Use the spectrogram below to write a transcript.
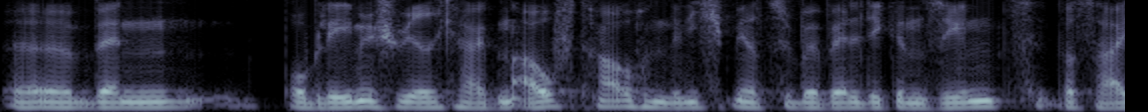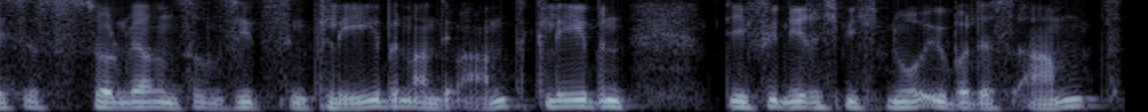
äh, wenn Probleme, Schwierigkeiten auftauchen, die nicht mehr zu bewältigen sind. Was heißt es, sollen wir an unseren Sitzen kleben, an dem Amt kleben? Definiere ich mich nur über das Amt?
